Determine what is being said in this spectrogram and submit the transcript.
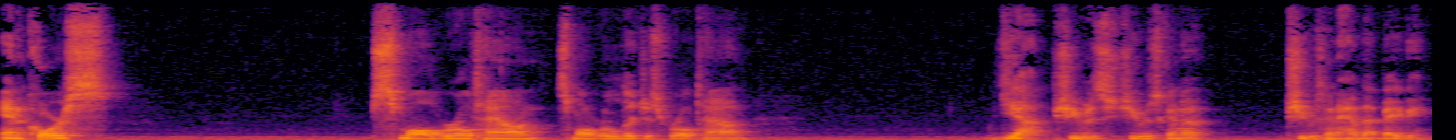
And of course, small rural town, small religious rural town. Yeah, she was she was gonna she was gonna have that baby.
